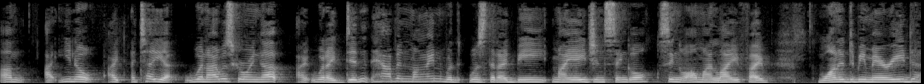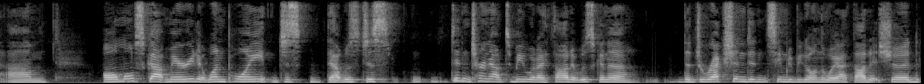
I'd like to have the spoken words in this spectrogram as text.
um, I, you know, I, I, tell you, when I was growing up, I, what I didn't have in mind was, was, that I'd be my age and single, single all my mm-hmm. life. I wanted to be married. Um, almost got married at one point. Just that was just didn't turn out to be what I thought it was gonna. The direction didn't seem to be going the way I thought it should,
